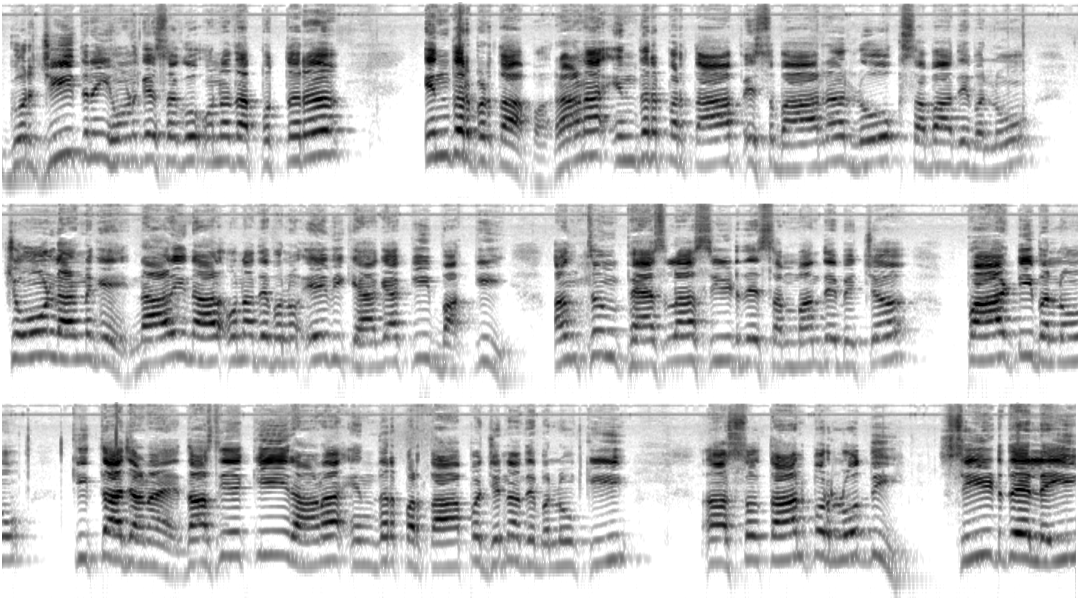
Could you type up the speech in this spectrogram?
ਗੁਰਜੀਤ ਨਹੀਂ ਹੋਣਗੇ, ਸਗੋਂ ਉਹਨਾਂ ਦਾ ਪੁੱਤਰ ਇੰਦਰ ਪ੍ਰਤਾਪ, ਰਾਣਾ ਇੰਦਰ ਪ੍ਰਤਾਪ ਇਸ ਵਾਰ ਲੋਕ ਸਭਾ ਦੇ ਵੱਲੋਂ ਚੋਣ ਲੜਨਗੇ। ਨਾਲ ਹੀ ਨਾਲ ਉਹਨਾਂ ਦੇ ਵੱਲੋਂ ਇਹ ਵੀ ਕਿਹਾ ਗਿਆ ਕਿ ਬਾਕੀ ਅੰਤਿਮ ਫੈਸਲਾ ਸੀਟ ਦੇ ਸੰਬੰਧ ਦੇ ਵਿੱਚ ਪਾਰਟੀ ਵੱਲੋਂ ਕੀਤਾ ਜਾਣਾ ਹੈ। ਦੱਸ ਦਈਏ ਕਿ ਰਾਣਾ ਇੰਦਰ ਪ੍ਰਤਾਪ, ਜਿਨ੍ਹਾਂ ਦੇ ਵੱਲੋਂ ਕਿ ਸੁਲਤਾਨਪੁਰ ਲੋਧੀ ਸੀਟ ਦੇ ਲਈ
